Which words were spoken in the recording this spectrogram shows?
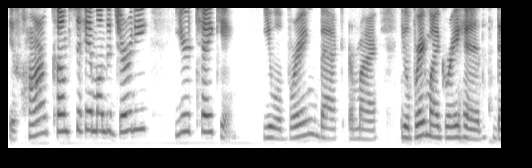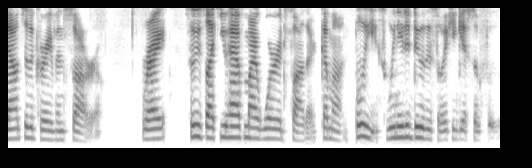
If harm comes to him on the journey you're taking you will bring back or my you'll bring my gray head down to the grave in sorrow right? So he's like you have my word father. Come on please. We need to do this so we can get some food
